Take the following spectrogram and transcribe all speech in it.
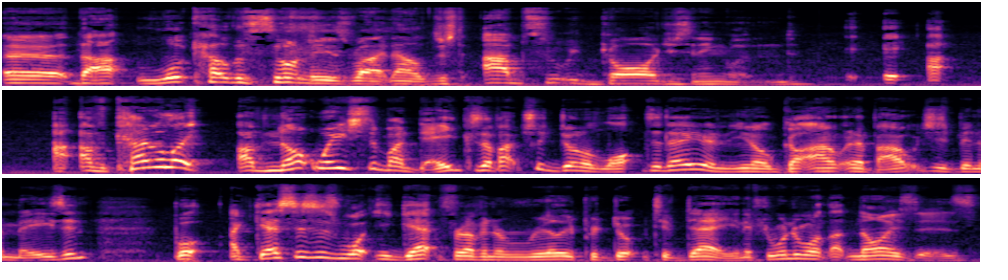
uh, that look how the sun is right now, just absolutely gorgeous in England. it, I, I- I've kind of like I've not wasted my day because I've actually done a lot today and you know got out and about, which has been amazing. But I guess this is what you get for having a really productive day. And if you're wondering what that noise is,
